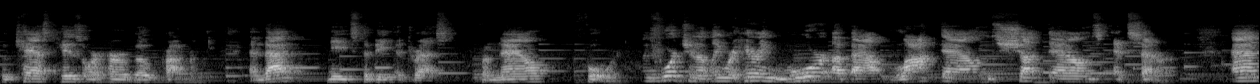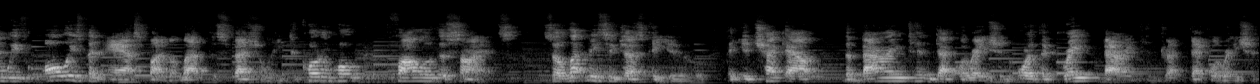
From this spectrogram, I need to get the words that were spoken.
who cast his or her vote properly. And that needs to be addressed from now forward. Unfortunately, we're hearing more about lockdowns, shutdowns, etc. And we've always been asked by the left especially to quote unquote follow the science. So let me suggest to you that you check out the Barrington Declaration or the Great Barrington Declaration,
